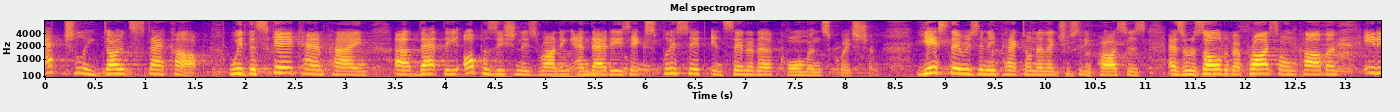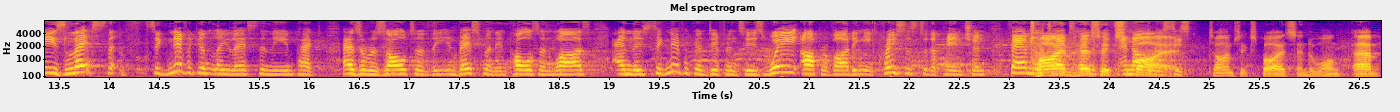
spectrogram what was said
actually don't stack up with the scare campaign uh, that the opposition is running and that is explicit in Senator Cormann's question. Yes, there is an impact on electricity prices as a result of a price on carbon. It is less, significantly less than the impact as a result of the investment in poles and wires, and the significant difference is we are providing increases to the pension, family Time tax has benefits and other expired. assistance. Time's expired, Senator Wong. Um,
